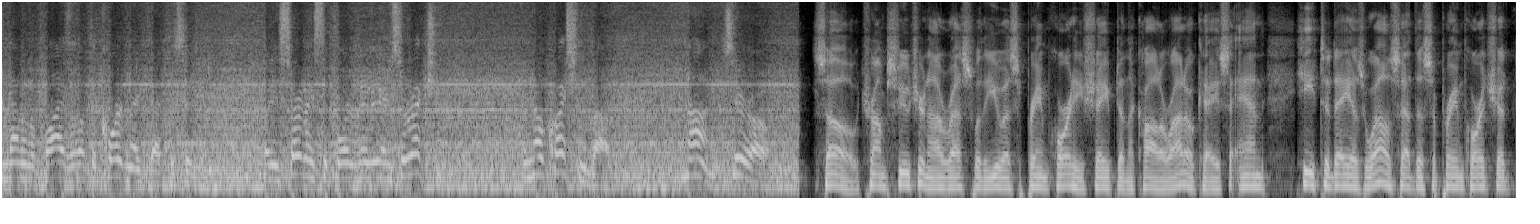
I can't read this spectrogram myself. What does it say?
Amendment applies, I'll let the court make that decision. But he certainly supported an insurrection. No question about it. None. Zero. So, Trump's future now rests with the U.S. Supreme Court he shaped in the Colorado case, and he today as well said the Supreme Court should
